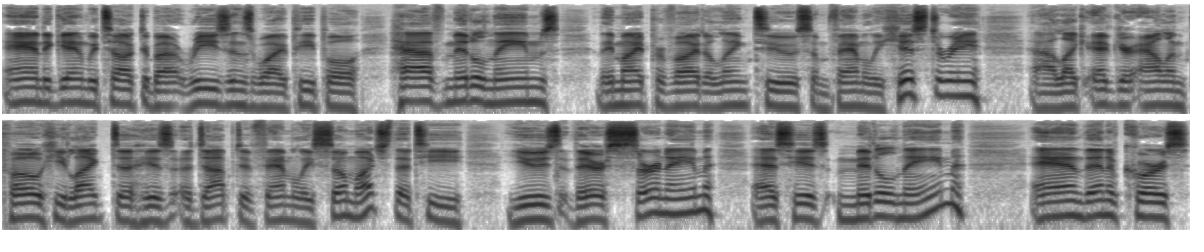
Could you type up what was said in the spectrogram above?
And again, we talked about reasons why people have middle names. They might provide a link to some family history. Uh, like Edgar Allan Poe, he liked uh, his adoptive family so much that he used their surname as his middle name. And then, of course,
